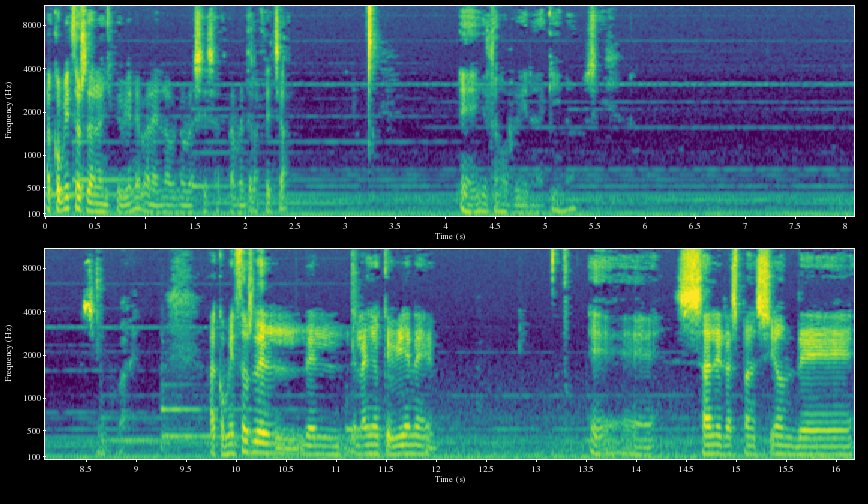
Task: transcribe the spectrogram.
A comienzos del año que viene, vale, no, no sé exactamente la fecha. Eh, yo tengo ruina aquí, ¿no? Sí. Sí, vale. A comienzos del, del año que viene eh, sale la expansión de,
